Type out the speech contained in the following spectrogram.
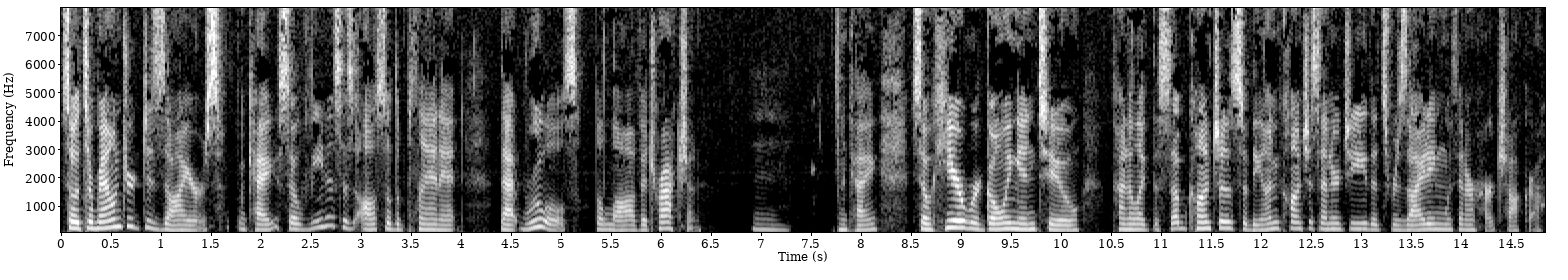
So it's around your desires. Okay. So Venus is also the planet that rules the law of attraction. Okay. So here we're going into kind of like the subconscious or the unconscious energy that's residing within our heart chakra.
